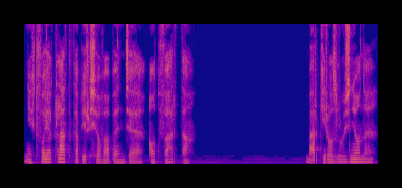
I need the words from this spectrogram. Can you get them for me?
Niech Twoja klatka piersiowa będzie otwarta, barki rozluźnione,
